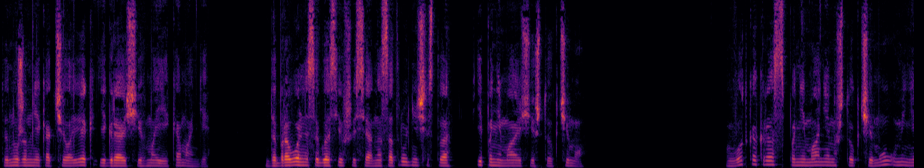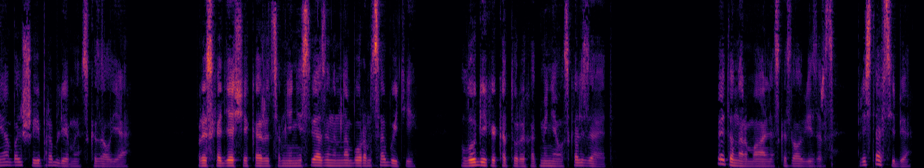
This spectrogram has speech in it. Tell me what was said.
Ты нужен мне как человек, играющий в моей команде. Добровольно согласившийся на сотрудничество и понимающий, что к чему». «Вот как раз с пониманием, что к чему, у меня большие проблемы», — сказал я. «Происходящее кажется мне не связанным набором событий, логика которых от меня ускользает». «Это нормально», — сказал Визерс. «Представь себе,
